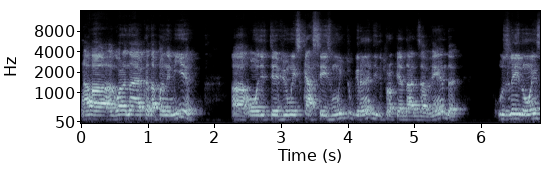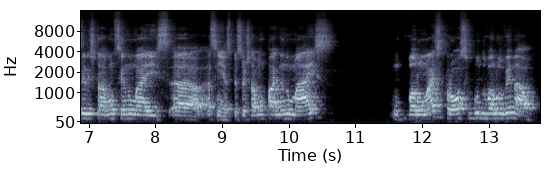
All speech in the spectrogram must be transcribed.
agora na época da pandemia, onde teve uma escassez muito grande de propriedades à venda, os leilões eles estavam sendo mais, assim, as pessoas estavam pagando mais, um valor mais próximo do valor venal,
